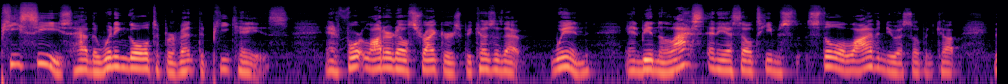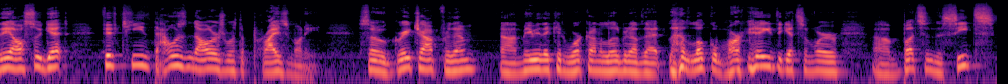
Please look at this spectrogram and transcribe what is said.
PCs had the winning goal to prevent the PKs. And Fort Lauderdale Strikers, because of that win and being the last NASL team still alive in the US Open Cup, they also get $15,000 worth of prize money. So great job for them. Uh, maybe they can work on a little bit of that local marketing to get some more uh, butts in the seats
